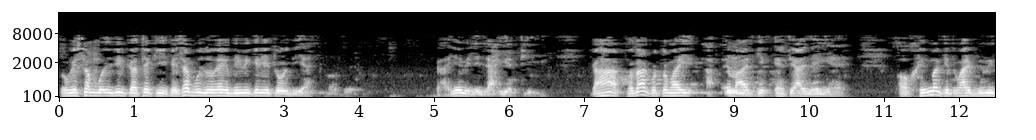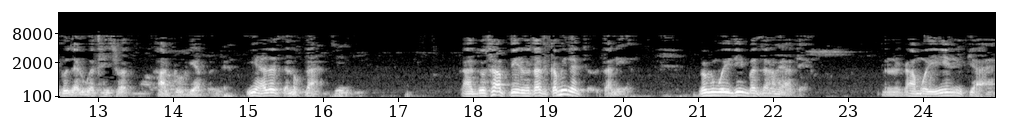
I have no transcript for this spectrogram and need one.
کیونکہ سب مودی دن کہتے کہ کیسا بزرگ ہے کہ بیوی کے لیے توڑ دیا۔ کہا، یہ بھی للہیت تھی۔ کہا، خدا کو تمہاری عبادت کی احتیاط نہیں ہے اور خدمت کی تمہاری بیوی کو ضرورت ہے اس وقت۔ ہاتھ ٹوٹ گیا پڑ گیا۔ یہ حضرت کا نقطہ ہے۔ کہا دوسرا پیر ہوتا تو کبھی نہ ہوتا نہیں ہے۔ کیونکہ مجھے دین بدتر ہو جاتے انہوں نے کہا مجھے کیا ہے؟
